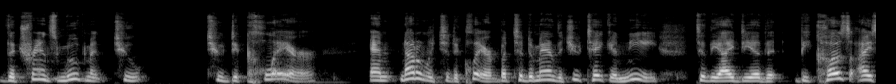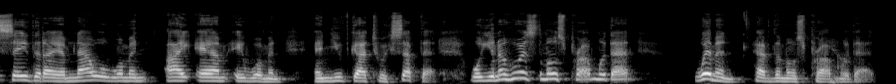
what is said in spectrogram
the trans movement to to declare and not only to declare, but to demand that you take a knee to the idea that because I say that I am now a woman, I am a woman, and you've got to accept that. Well, you know who has the most problem with that? Women have the most problem yeah. with that.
